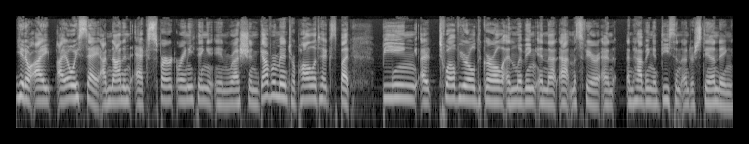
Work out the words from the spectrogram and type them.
you know I I always say I'm not an expert or anything in Russian government or politics, but being a 12 year old girl and living in that atmosphere and and having a decent understanding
